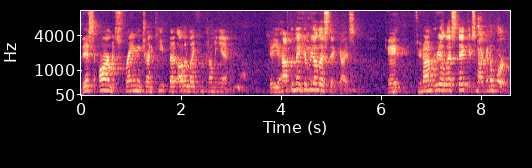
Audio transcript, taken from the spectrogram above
This arm is framing, trying to keep that other leg from coming in. Okay, you have to make it realistic, guys. Okay, if you're not realistic, it's not going to work.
